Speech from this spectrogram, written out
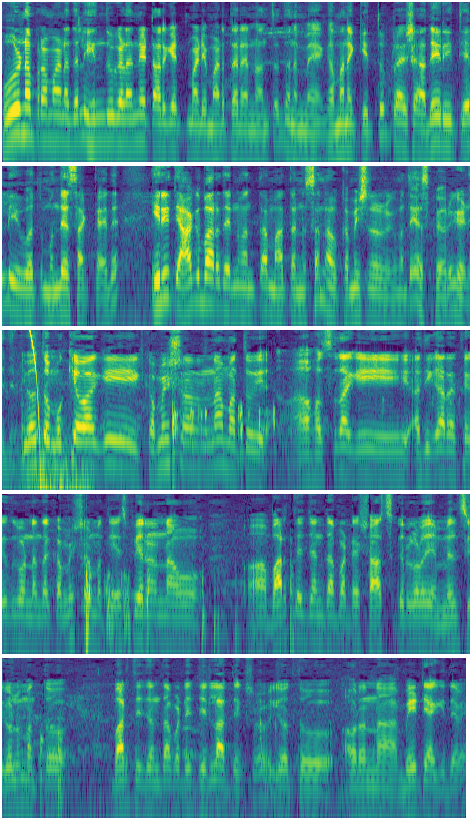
ಪೂರ್ಣ ಪ್ರಮಾಣದಲ್ಲಿ ಹಿಂದೂಗಳನ್ನೇ ಟಾರ್ಗೆಟ್ ಮಾಡಿ ಮಾಡ್ತಾರೆ ಅನ್ನುವಂಥದ್ದು ನಮ್ಮ ಗಮನಕ್ಕಿತ್ತು ಪ್ರಾಯಶಃ ಅದೇ ರೀತಿಯಲ್ಲಿ ಇವತ್ತು ಮುಂದೆ ಸಾಗ್ತಾ ಇದೆ. ಈ ರೀತಿ ಆಗಬಾರದು ಎನ್ನುವಂಥ ಮಾತನ್ನು ಸಹ ನಾವು ಕಮಿಷನರ್ ಮತ್ತು ಎಸ್ ಪಿ ಅವರಿಗೆ ಹೇಳಿದ್ದೇವೆ. ಇವತ್ತು ಮುಖ್ಯವಾಗಿ ಕಮಿಷನರ್ನ ಮತ್ತು ಹೊಸದಾಗಿ ಅಧಿಕಾರ ತೆಗೆದುಕೊಂಡಂಥ ಕಮಿಷನರ್ ಮತ್ತು ಎಸ್ ಪಿ ನಾವು ಆ, ಭಾರತೀಯ ಜನತಾ ಪಾರ್ಟಿಯ ಶಾಸಕರುಗಳು ಎಂ ಎಲ್ ಸಿಗಳು ಮತ್ತು ಭಾರತೀಯ ಜನತಾ ಪಾರ್ಟಿ ಜಿಲ್ಲಾಧ್ಯಕ್ಷರು ಇವತ್ತು ಅವರನ್ನು ಭೇಟಿಯಾಗಿದ್ದೇವೆ.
